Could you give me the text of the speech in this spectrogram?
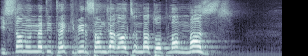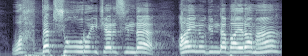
İslam ümmeti tek bir sancak altında toplanmaz. Vahdet şuuru içerisinde aynı günde bayram ha?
